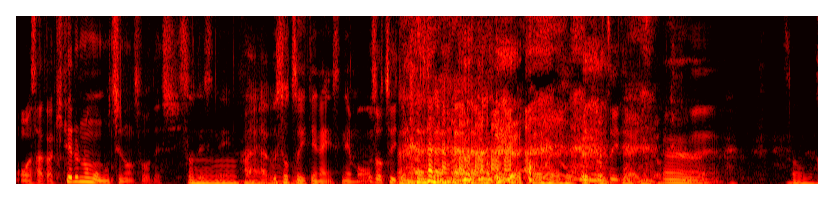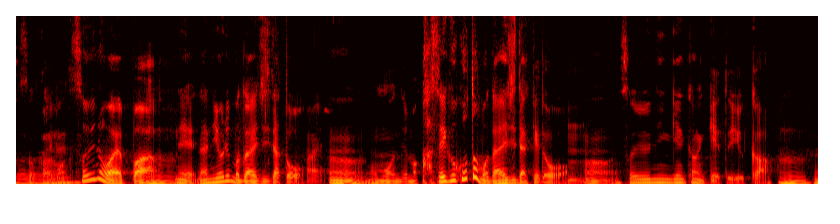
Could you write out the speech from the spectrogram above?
大阪来てるのももちろんそうですし。そうですね。はい。あ嘘ついてないですね、もう。嘘ついてないです。嘘ついてないですよ。うん。そうそうか、まあ、そういうのはやっぱね、何よりも大事だと、はい。うん、思うんで、まあ、稼ぐことも大事だけど、うん。そういう人間関係というか、うん。う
